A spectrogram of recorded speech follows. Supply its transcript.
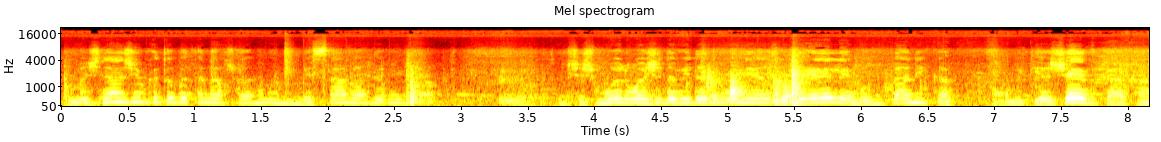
כמו שני אנשים כתוב בתנ"ך שהוא אדמוני, בסבא דוד. כששמואל רואה שדוד אדמוני אז הוא בהלם, הוא בפאניקה, הוא מתיישב ככה.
